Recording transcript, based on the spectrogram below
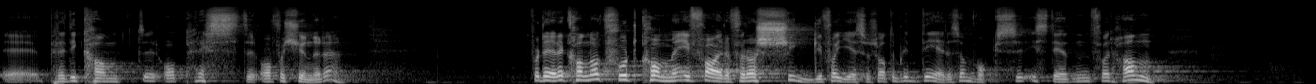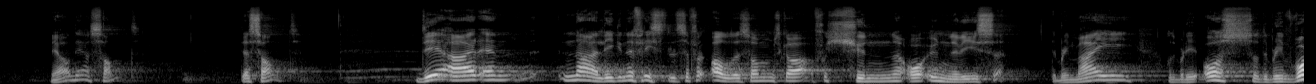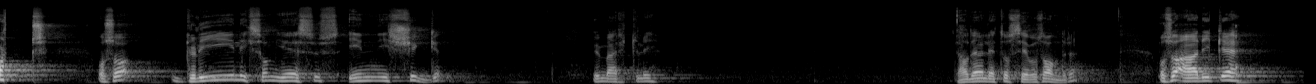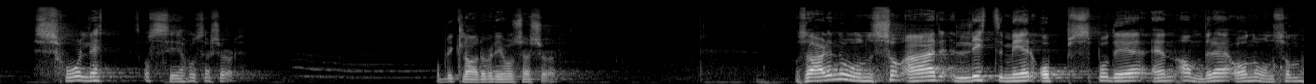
eh, predikanter og prester og forkynnere. For dere kan nok fort komme i fare for å skygge for Jesus, og at det blir dere som vokser istedenfor han. Ja, det er sant. Det er sant. Det er en nærliggende fristelse for alle som skal forkynne og undervise. Det blir meg, og det blir oss, og det blir vårt. Og så glir liksom Jesus inn i skyggen. Umerkelig. Ja, det er lett å se hos andre. Og så er det ikke så lett å se hos seg sjøl. Å bli klar over det hos seg sjøl. Og så er det noen som er litt mer obs på det enn andre, og noen som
